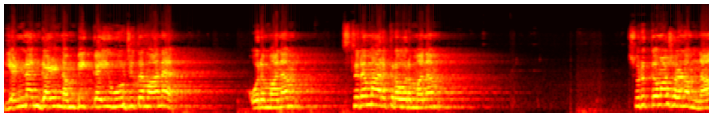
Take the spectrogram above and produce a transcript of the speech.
எண்ணங்கள் நம்பிக்கை ஊர்ஜிதமான ஒரு மனம் ஸ்திரமா இருக்கிற ஒரு மனம். சுருக்கமா சொல்லணும்னா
